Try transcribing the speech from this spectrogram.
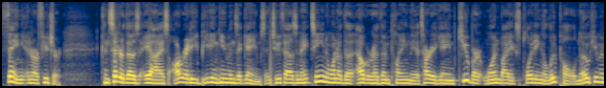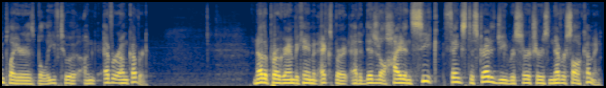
thing in our future. Consider those AIs already beating humans at games. In 2018, one of the algorithm playing the Atari game Q*bert won by exploiting a loophole no human player is believed to have ever uncovered. Another program became an expert at a digital hide and seek thanks to strategy researchers never saw coming.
